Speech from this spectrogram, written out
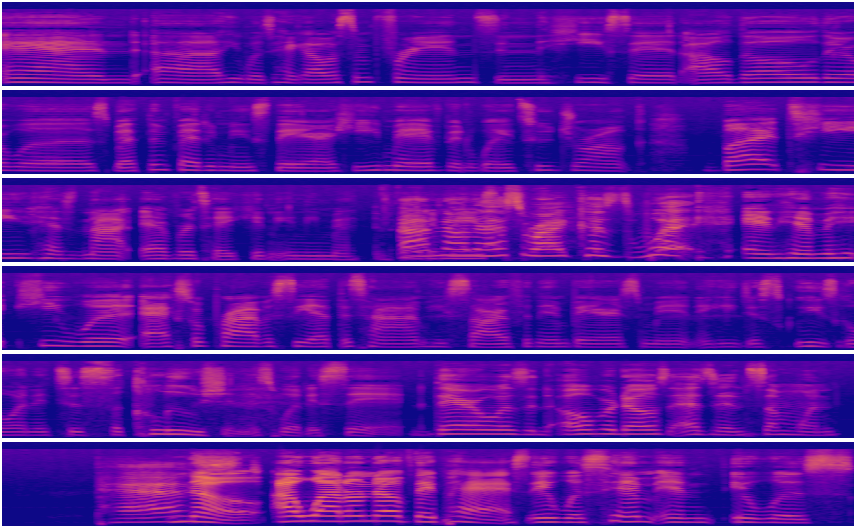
and uh, he went to hang out with some friends. And he said, although there was methamphetamines there, he may have been way too drunk, but he has not ever taken any methamphetamines. I know that's right. Cause what? And him, he- he would ask for privacy at the time. He's sorry for the embarrassment, and he just he's going into seclusion, is what it said. There was an overdose, as in someone passed. No, I, well, I don't know if they passed. It was him and it was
